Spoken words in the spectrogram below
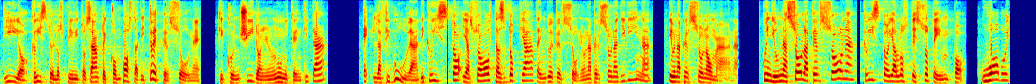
Dio, Cristo e lo Spirito Santo è composta di tre persone che coincidono in un'unica entità, la figura di Cristo è a sua volta sdoppiata in due persone, una persona divina e una persona umana. Quindi una sola persona, Cristo è allo stesso tempo uomo e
